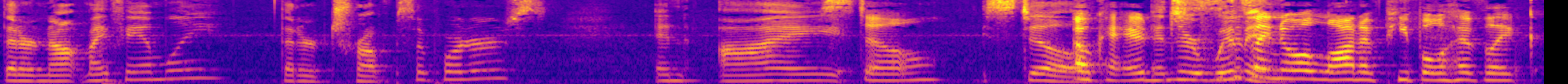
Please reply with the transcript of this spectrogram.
that are not my family that are Trump supporters, and I Still, still okay. and they're because women. I know a lot of people have like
